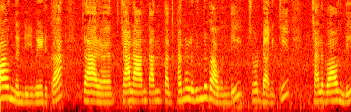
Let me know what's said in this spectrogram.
బాగుందండి ఈ వేడుక. చాలా అంత అంత కన్నుల విందుగా ఉంది చూడడానికి. చాలా బాగుంది.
